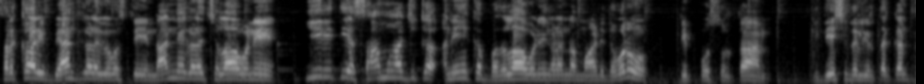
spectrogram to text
ಸರ್ಕಾರಿ ಬ್ಯಾಂಕ್ಗಳ ವ್ಯವಸ್ಥೆ, ನಾಣ್ಯಗಳ ಚಲಾವಣೆ ಈ ರೀತಿಯ ಸಾಮಾಜಿಕ ಅನೇಕ ಬದಲಾವಣೆಗಳನ್ನು ಮಾಡಿದವರು ಟಿಪ್ಪು ಸುಲ್ತಾನ್. ಈ ದೇಶದಲ್ಲಿರ್ತಕ್ಕಂಥ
